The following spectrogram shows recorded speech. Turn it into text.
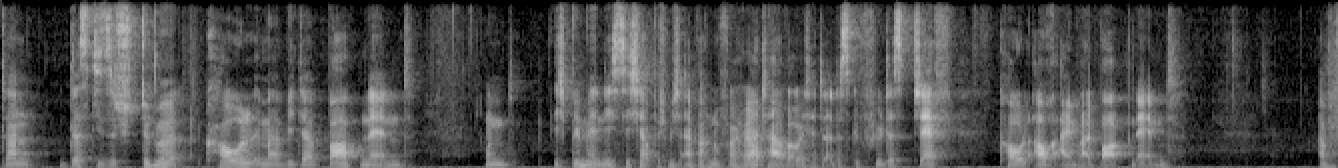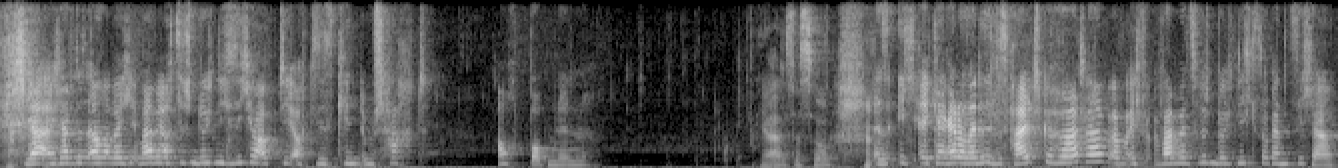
Dann, dass diese Stimme Cole immer wieder Bob nennt. Und ich bin mir nicht sicher, ob ich mich einfach nur verhört habe, aber ich hatte das Gefühl, dass Jeff Cole auch einmal Bob nennt. Ja, ich habe das auch, aber ich war mir auch zwischendurch nicht sicher, ob die auch dieses Kind im Schacht auch Bob nennen. Ja, ist das so? Also ich, ich kann, kann auch sein, dass ich das falsch gehört habe, aber ich war mir zwischendurch nicht so ganz sicher.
